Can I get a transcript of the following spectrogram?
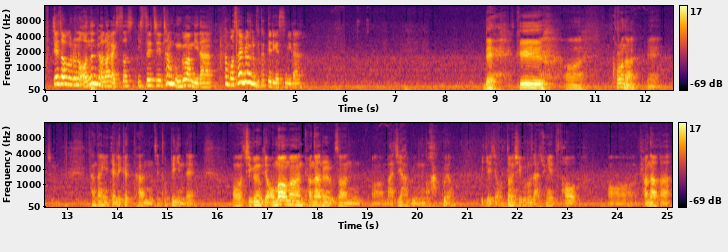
국제적으로는 어느 변화가 있었, 있을지 참 궁금합니다. 한번 설명 좀 부탁드리겠습니다. 네, 그 어, 코로나 예, 좀 상당히 델리케트한 이제 토픽인데 어, 지금 이제 어마어마한 변화를 우선 어, 맞이하고 있는 것 같고요. 이게 이제 어떤 식으로 나중에 더 어, 변화가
